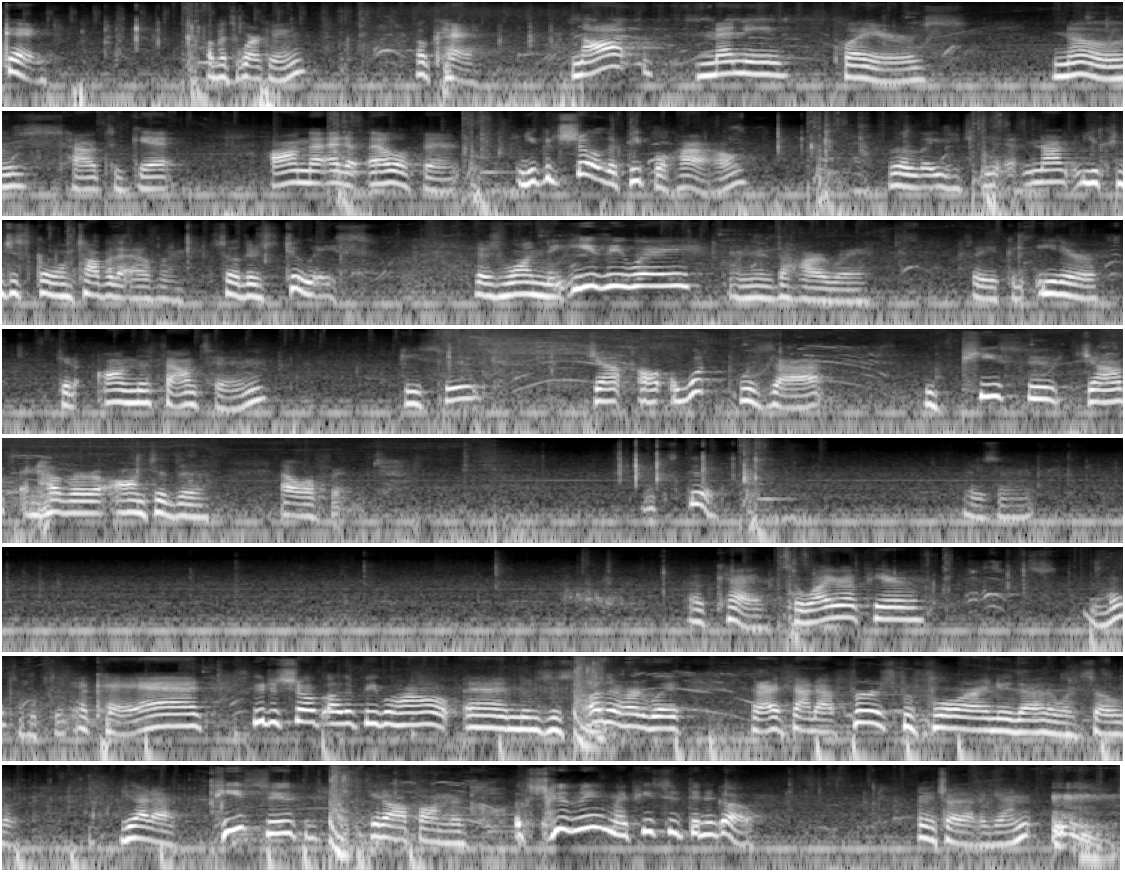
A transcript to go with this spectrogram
Okay. Hope it's working. Okay. Not many players knows how to get on the ele- elephant. You could show the people how. But not you can just go on top of the elephant. So there's two ways. There's one the easy way, and there's the hard way. So you can either get on the fountain, pea suit, jump. Oh, what was that? You pea suit, jump, and hover onto the elephant. Looks good. Isn't? Okay, so while you're up here, multiple things. Okay, and you just show up other people how, and there's this other hard way that I found out first before I knew the other one. So look, you got a pea suit, get off on this. Excuse me, my pea suit didn't go. Let me try that again.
